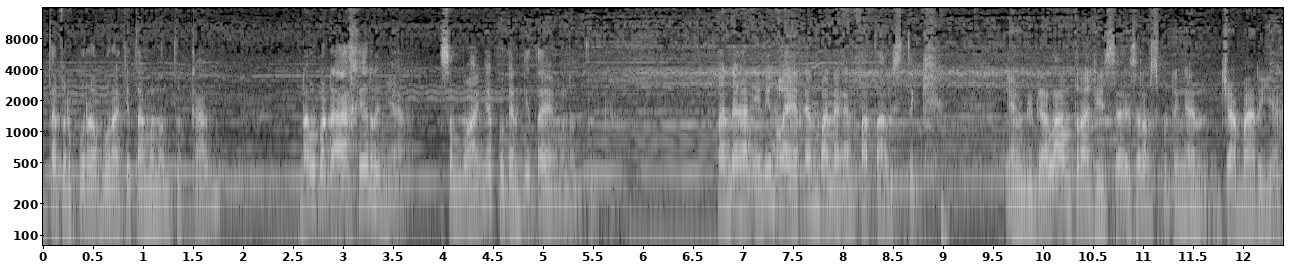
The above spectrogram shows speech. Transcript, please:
kita berpura-pura kita menentukan, namun pada akhirnya semuanya bukan kita yang menentukan. Pandangan ini melahirkan pandangan fatalistik yang di dalam tradisi Islam disebut dengan Jabariyah.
